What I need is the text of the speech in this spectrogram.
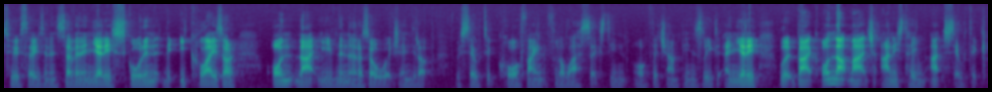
2007, and Jiri scoring the equaliser on that evening, the result which ended up with Celtic qualifying for the last 16 of the Champions League. And Jiri looked back on that match and his time at Celtic.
